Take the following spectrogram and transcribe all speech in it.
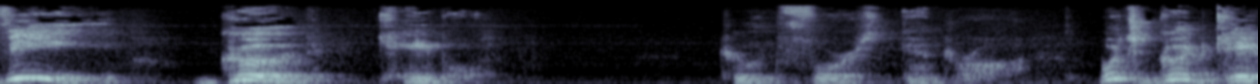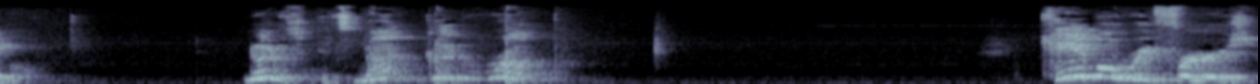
thee good cable to enforce and draw. What's good cable? Notice it's not good rope. Cable refers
